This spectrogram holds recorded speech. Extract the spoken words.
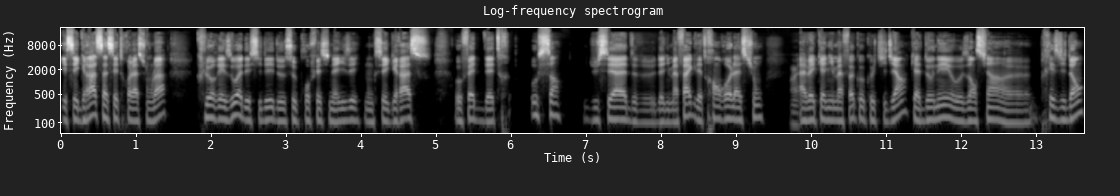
Et c'est grâce à cette relation-là que le réseau a décidé de se professionnaliser. Donc c'est grâce au fait d'être au sein du CA d'AnimaFac, d'être en relation avec AnimaFac au quotidien, qui a donné aux anciens euh, présidents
